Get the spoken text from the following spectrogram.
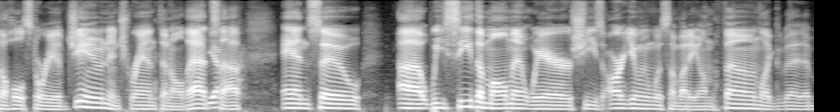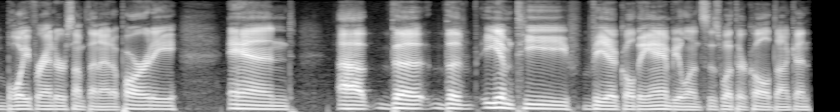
the whole story of June and Trent and all that Yep. stuff. And so uh, we see the moment where she's arguing with somebody on the phone, like a boyfriend or something at a party, and uh, the the EMT vehicle, the ambulance is what they're called, Duncan.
